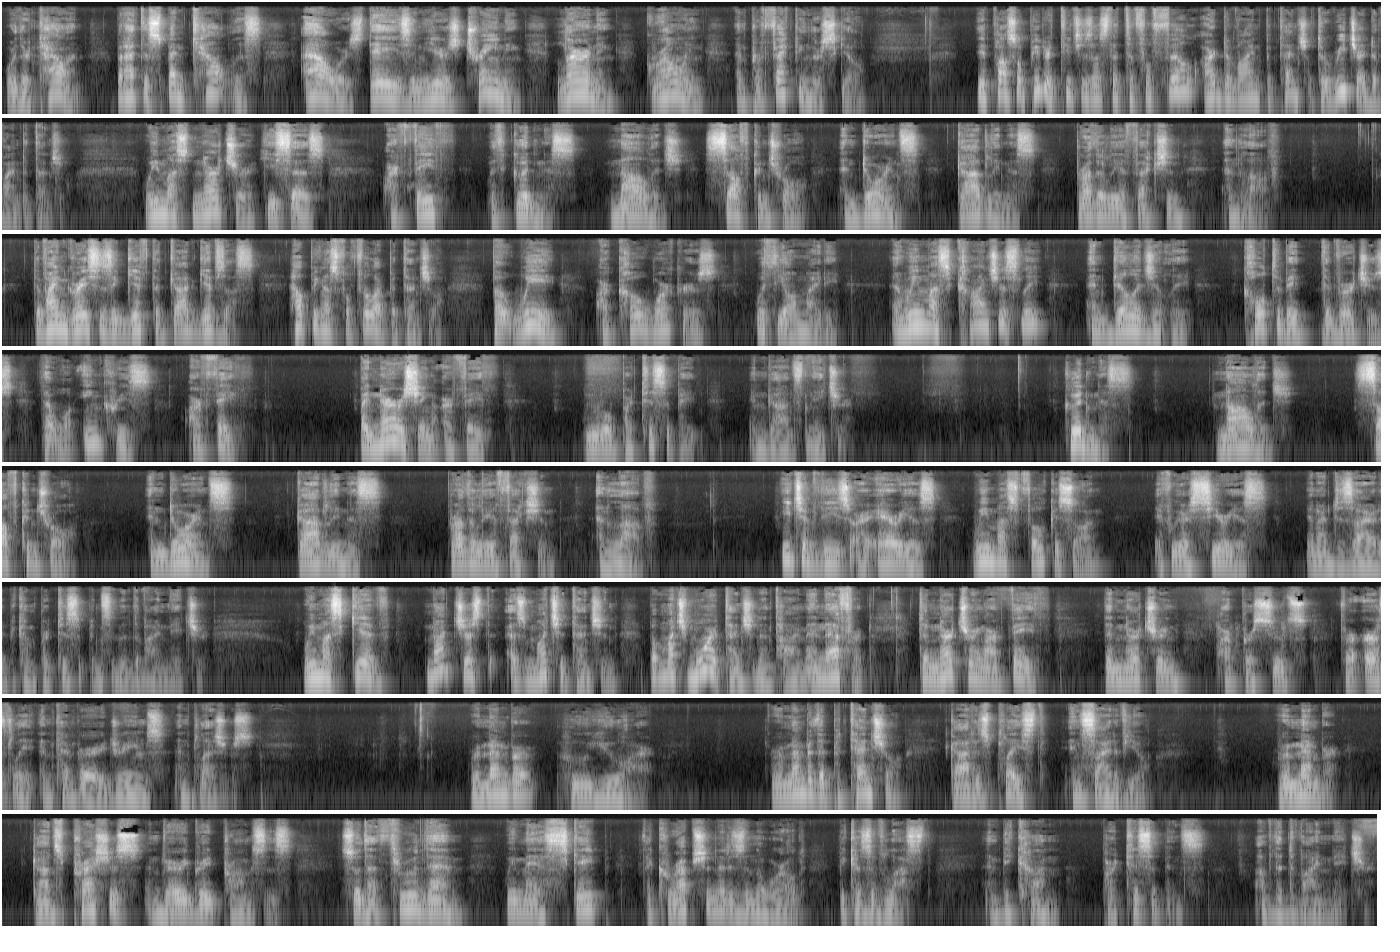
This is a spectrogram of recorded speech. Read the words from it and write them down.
or their talent, but had to spend countless hours, days, and years training, learning, growing, and perfecting their skill. The Apostle Peter teaches us that to fulfill our divine potential, to reach our divine potential, we must nurture, he says, our faith with goodness, knowledge, self control, endurance, godliness, brotherly affection, and love. Divine grace is a gift that God gives us, helping us fulfill our potential. But we are co workers with the Almighty, and we must consciously and diligently cultivate the virtues that will increase our faith. By nourishing our faith, we will participate in God's nature. Goodness, knowledge, self control, endurance, godliness, brotherly affection, and love. Each of these are areas we must focus on if we are serious in our desire to become participants in the divine nature. We must give not just as much attention, but much more attention and time and effort to nurturing our faith than nurturing our pursuits for earthly and temporary dreams and pleasures. Remember who you are. Remember the potential God has placed inside of you. Remember God's precious and very great promises, so that through them we may escape the corruption that is in the world because of lust and become participants of the divine nature.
